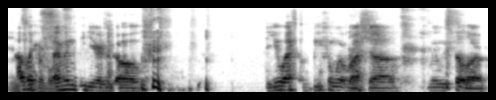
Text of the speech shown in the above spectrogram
in That was Super like Bowls. 70 years ago. the U.S. was beefing with Russia. I mean, we still are.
